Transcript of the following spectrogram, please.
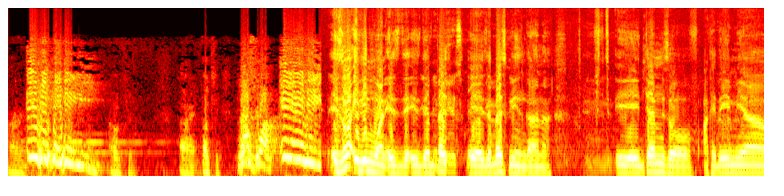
Okay. All right. Okay. Last one. It's not even one. It's the, it's the, the best. best yeah, in it's the best school in Ghana, in terms of academia,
